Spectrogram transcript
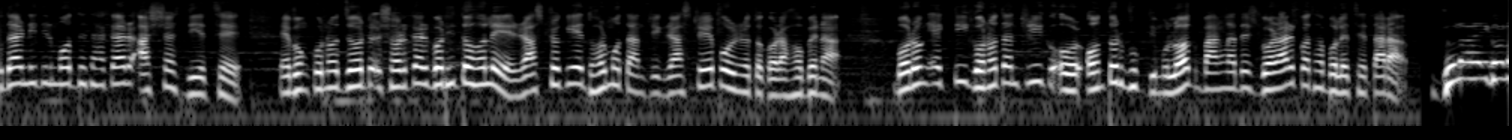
উদারনীতির মধ্যে থাকার আশ্বাস দিয়েছে এবং কোনো জোট সরকার গঠিত হলে রাষ্ট্রকে ধর্মতান্ত্রিক রাষ্ট্রে পরিণত করা হবে না। বরং একটি গণতান্ত্রিক ও অন্তর্ভুক্তিমূলক বাংলাদেশ গড়ার কথা বলেছে তারা। জুলাই গণ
